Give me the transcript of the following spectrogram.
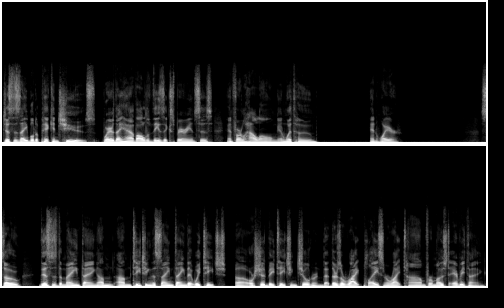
just is able to pick and choose where they have all of these experiences and for how long and with whom and where. So, this is the main thing. I'm I'm teaching the same thing that we teach uh, or should be teaching children that there's a right place and a right time for most everything.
